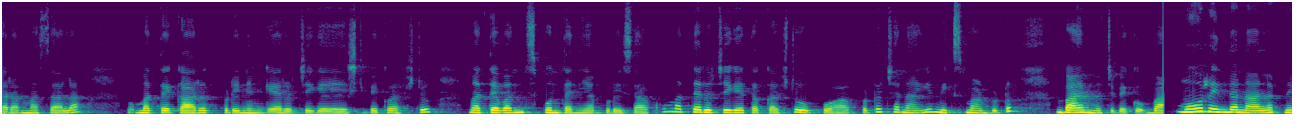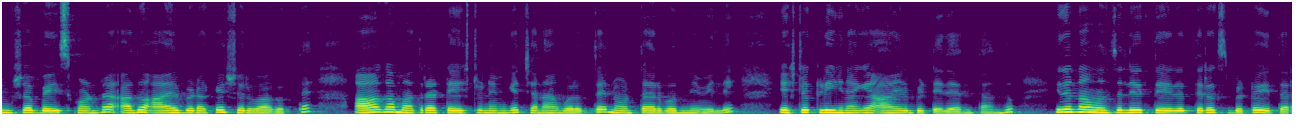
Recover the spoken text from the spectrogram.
ಗರಂ ಮಸಾಲ ಮತ್ತು ಖಾರದ ಪುಡಿ ನಿಮಗೆ ರುಚಿಗೆ ಎಷ್ಟು ಬೇಕೋ ಅಷ್ಟು, ಮತ್ತು ಒಂದು ಸ್ಪೂನ್ ಧನಿಯಾ ಪುಡಿ ಸಾಕು, ಮತ್ತು ರುಚಿಗೆ ತಕ್ಕಷ್ಟು ಉಪ್ಪು ಹಾಕ್ಬಿಟ್ಟು ಚೆನ್ನಾಗಿ ಮಿಕ್ಸ್ ಮಾಡಿಬಿಟ್ಟು ಬಾಯಿ ಮುಚ್ಚಬೇಕು. ಬಾ ಮೂರರಿಂದ ನಾಲ್ಕು ನಿಮಿಷ ಬೇಯಿಸ್ಕೊಂಡ್ರೆ ಅದು ಆಯಿಲ್ ಬಿಡೋಕ್ಕೆ ಶುರುವಾಗುತ್ತೆ. ಆಗ ಮಾತ್ರ ಟೇಸ್ಟು ನಿಮಗೆ ಚೆನ್ನಾಗಿ ಬರುತ್ತೆ. ನೋಡ್ತಾ ಇರ್ಬೋದು ನೀವು ಇಲ್ಲಿ ಎಷ್ಟು ಕ್ಲೀನಾಗಿ ಆಯಿಲ್ ಬಿಟ್ಟಿದೆ ಅಂತ ಅಂದು ಇದನ್ನು ಒಂದ್ಸಲಿ ತಿರುಗಿಸ್ಬಿಟ್ಟು ಈ ಥರ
